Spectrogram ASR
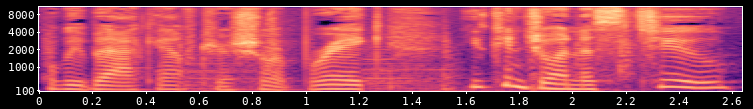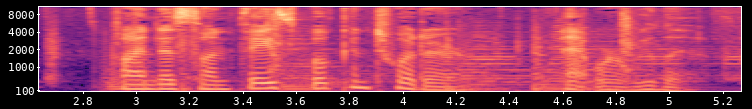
We'll be back after a short break. You can join us too. Find us on Facebook and Twitter at Where We Live.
